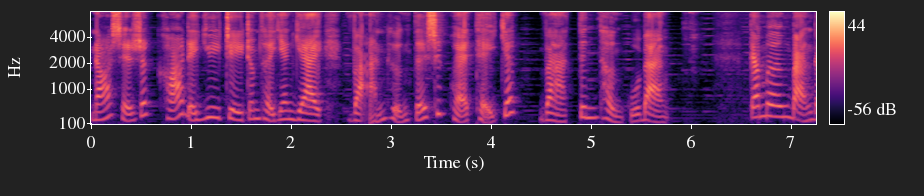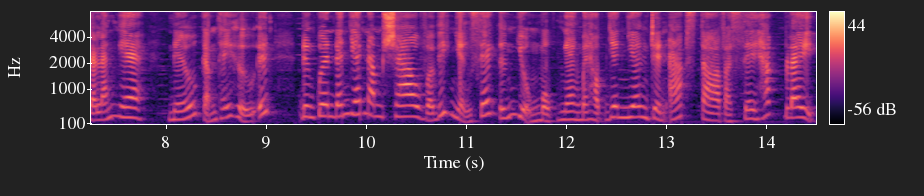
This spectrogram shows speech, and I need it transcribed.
nó sẽ rất khó để duy trì trong thời gian dài và ảnh hưởng tới sức khỏe thể chất và tinh thần của bạn. Cảm ơn bạn đã lắng nghe. Nếu cảm thấy hữu ích, đừng quên đánh giá 5 sao và viết nhận xét ứng dụng 1.000 bài học doanh nhân trên App Store và CH Play,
